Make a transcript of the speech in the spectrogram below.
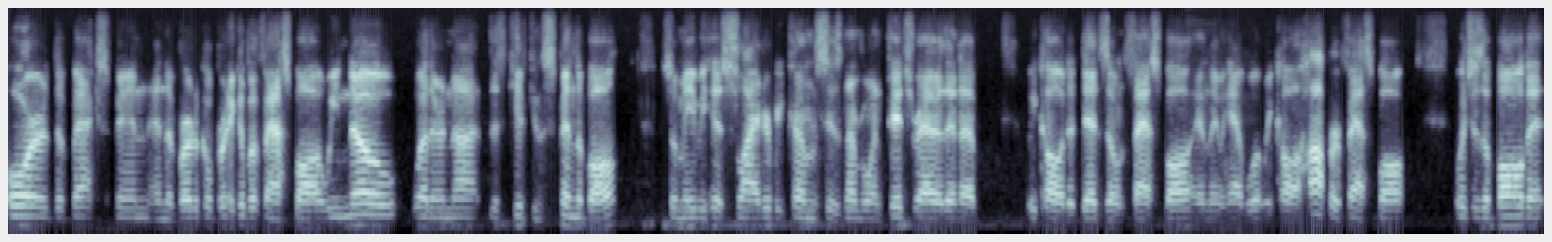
or the backspin and the vertical break of a fastball. We know whether or not this kid can spin the ball. So maybe his slider becomes his number one pitch rather than a, we call it a dead zone fastball. And then we have what we call a hopper fastball, which is a ball that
